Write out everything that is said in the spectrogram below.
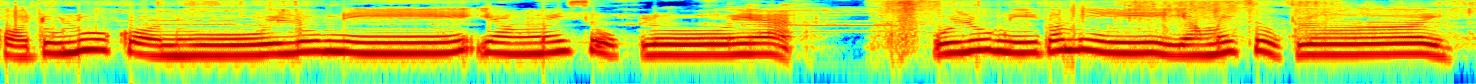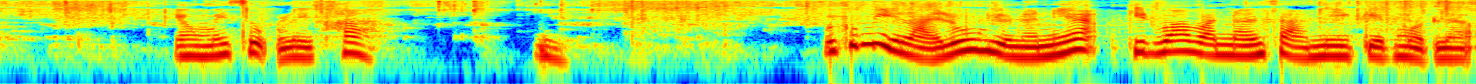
ขอดูลูกก่อนหุยลูกนี้ยังไม่สุกเลยอะ่ะอุ้ยลูกนี้ก็มียังไม่สุกเลย ยังไม่สุกเลยค่ะนี่อุ้ยก็มีหลายลูกอยู่นะเนี้ยคิดว่าวันนั้นสามีเก็บหมดแล้ว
